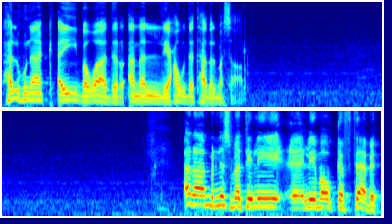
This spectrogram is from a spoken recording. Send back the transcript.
هل هناك أي بوادر أمل لعودة هذا المسار؟ أنا بالنسبة لي لي موقف ثابت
